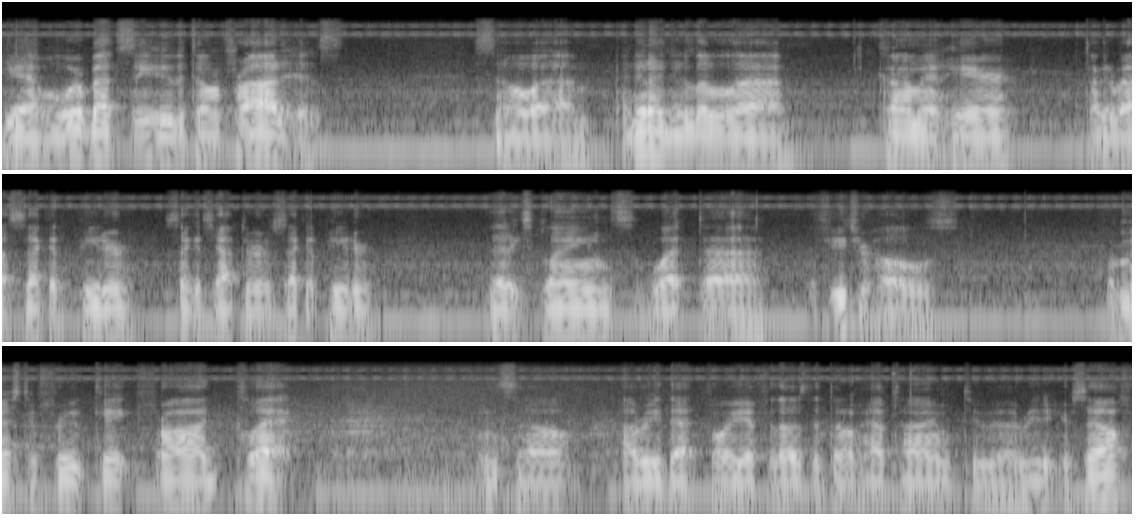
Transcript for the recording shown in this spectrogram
Yeah, well, we're about to see who the total fraud is. So, um, and then I did a little uh, comment here talking about Second Peter, second chapter of Second Peter, that explains what uh, the future holds for Mr. Fruitcake Fraud Kleck. And so I'll read that for you for those that don't have time to uh, read it yourself.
